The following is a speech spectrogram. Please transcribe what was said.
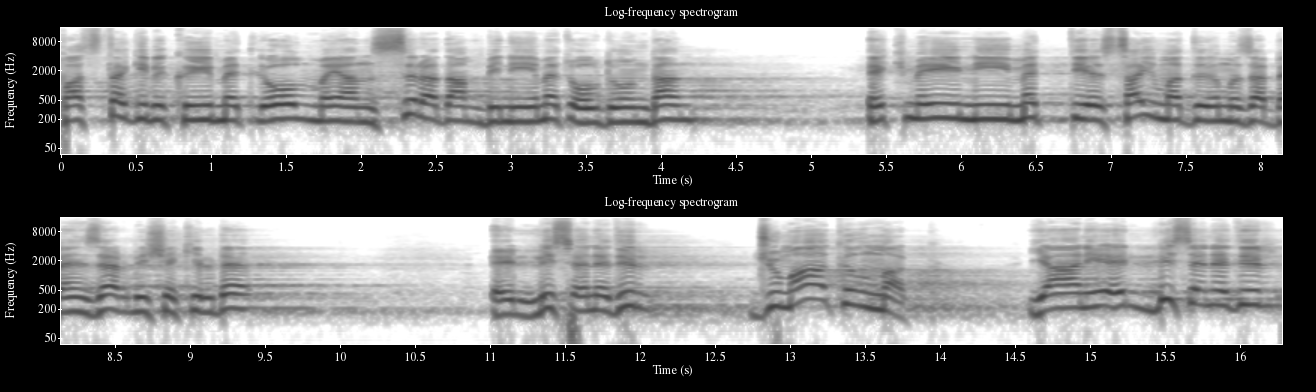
pasta gibi kıymetli olmayan sıradan bir nimet olduğundan ekmeği nimet diye saymadığımıza benzer bir şekilde 50 senedir cuma kılmak yani 50 senedir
